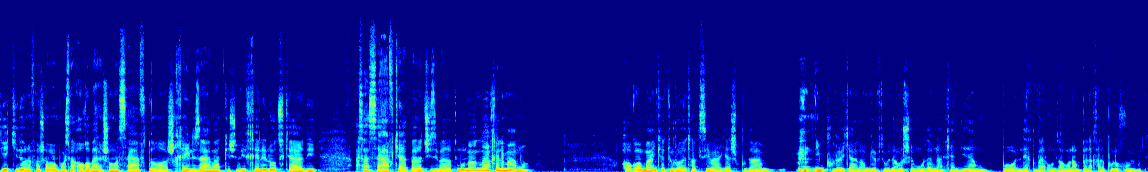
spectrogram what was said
یکی دو نفر من پرسن آقا برای شما صرف داشت؟ خیلی زحمت کشیدی خیلی لطف کردی. اصلا صرف کرد برای چیزی برات مون من خیلی ممنون. آقا من که تو راه تاکسی برگشت بودم این پولایی که انعام گرفته بودم و شمردم دیدم دیدم بالغ بر اون زمانم بالاخره پول خوبی بود.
